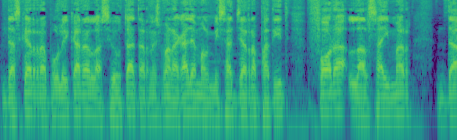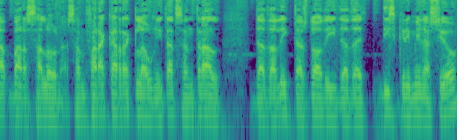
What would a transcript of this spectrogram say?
d'Esquerra Republicana a la ciutat, Ernest Maragall, amb el missatge repetit fora l'Alzheimer de Barcelona. Se'n farà càrrec la Unitat Central de Delictes d'Odi i de, de Discriminació,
